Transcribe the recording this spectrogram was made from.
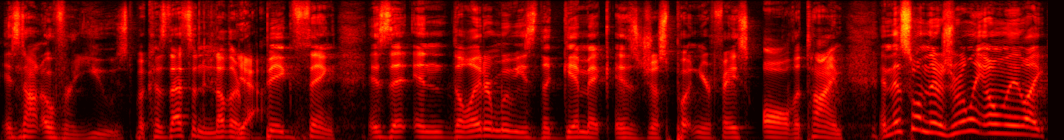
is not overused because that's another Yeah. big thing is that in the later movies the gimmick is just put in your face all the time. And this one there's really only like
